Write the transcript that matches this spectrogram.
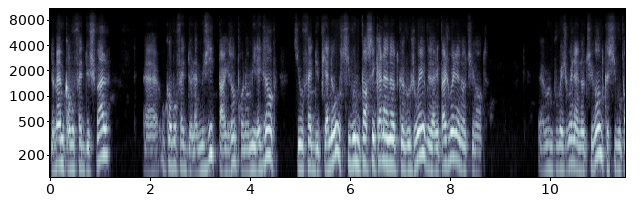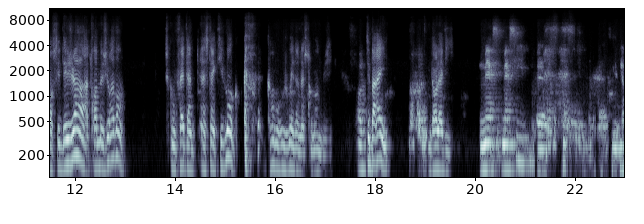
De même, quand vous faites du cheval euh, ou quand vous faites de la musique, par exemple, prenons mille exemples. Si vous faites du piano, si vous ne pensez qu'à la note que vous jouez, vous n'allez pas jouer la note suivante. Euh, vous ne pouvez jouer la note suivante que si vous pensez déjà à trois mesures avant. Ce que vous faites instinctivement quand vous jouez d'un instrument de musique. C'est pareil dans la vie. Merci. merci. Euh, euh,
